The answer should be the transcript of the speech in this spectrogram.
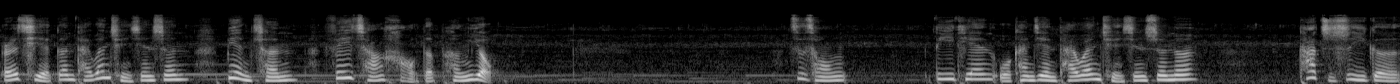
而且跟台湾犬先生变成非常好的朋友。自从第一天我看见台湾犬先生呢，他只是一个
